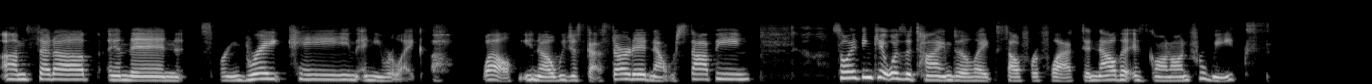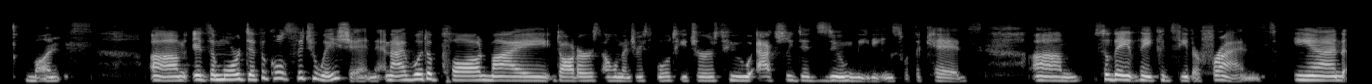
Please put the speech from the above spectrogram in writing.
um, set up, and then spring break came, and you were like, oh, well, you know, we just got started. Now we're stopping. So I think it was a time to like self reflect. And now that it's gone on for weeks, months, um, it's a more difficult situation. And I would applaud my daughter's elementary school teachers who actually did Zoom meetings with the kids um, so they, they could see their friends. And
